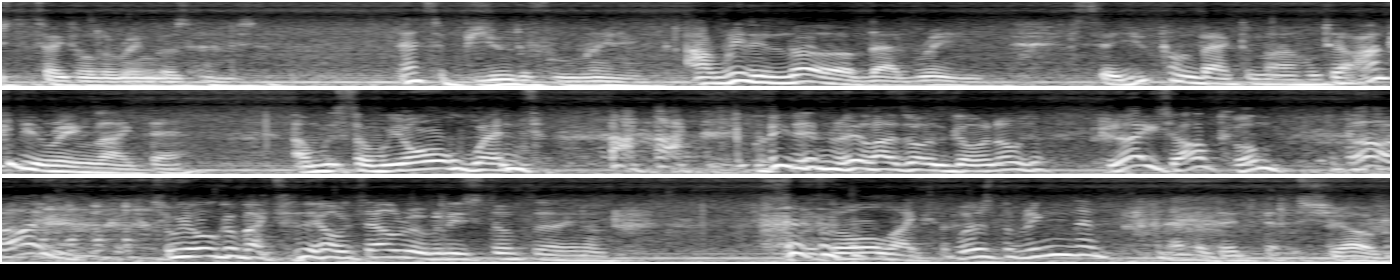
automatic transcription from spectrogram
used to take hold of Ringo's hand. He said, That's a beautiful ring. I really love that ring. He said, You come back to my hotel. I'll give you a ring like that. And we, so we all went. we didn't realize what was going on. We said, Great, I'll come. All right. So we all go back to the hotel room and he stood there, you know. It was all like, where's the ring then? Never did get the show.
